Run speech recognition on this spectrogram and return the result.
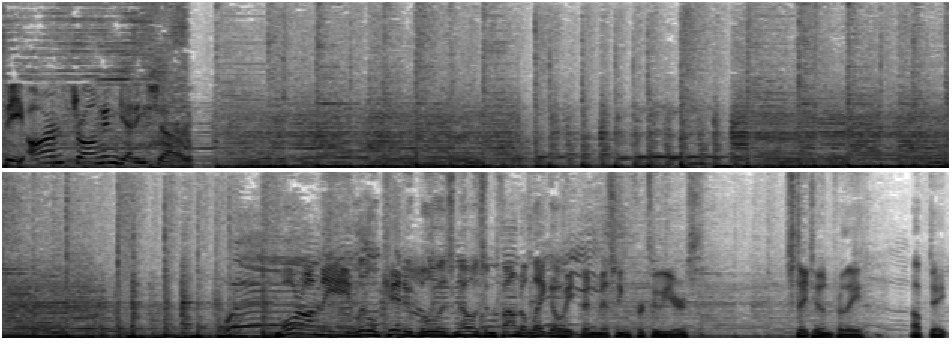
The Armstrong and Getty Show. Little kid who blew his nose and found a Lego he'd been missing for two years. Stay tuned for the update.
